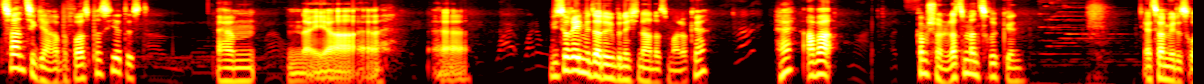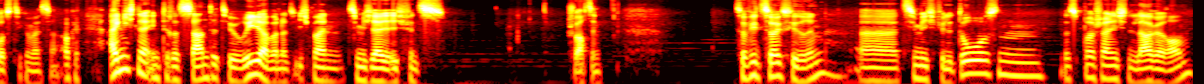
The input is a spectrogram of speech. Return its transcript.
20 Jahre bevor es passiert ist. Ähm, naja, äh, äh, wieso reden wir darüber nicht ein anderes Mal, okay? Hä? Aber, komm schon, lass mal zurückgehen. Jetzt haben wir das rostige Messer. Okay. Eigentlich eine interessante Theorie, aber natürlich, ich meine, ziemlich ehrlich, ich finde es Schwachsinn. So viel Zeugs hier drin. Äh, ziemlich viele Dosen. Das ist wahrscheinlich ein Lagerraum.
